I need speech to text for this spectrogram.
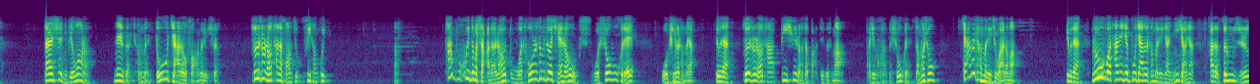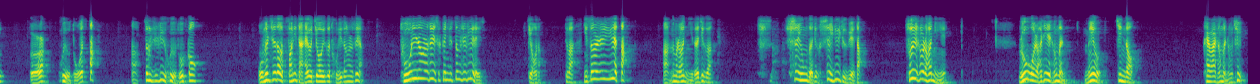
但是你别忘了，那个成本都加到房子里去了，所以说然后他的房子就非常贵啊，他不会那么傻的，然后我投入这么多钱，然后我收不回来，我凭什么呀？对不对？所以说，然后他必须，然后他把这个什么，把这个款给收回来，怎么收？加到成本里就完了吗？对不对？如果他那些不加到成本里下，你想想，他的增值额会有多大啊？增值率会有多高？我们知道房地产还要交一个土地增值税啊，土地增值税是根据增值率来交的，对吧？你增值率越大啊，那么然后你的这个适适用的这个税率就越大，所以说然后你。如果然后这些成本没有进到开发成本中去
